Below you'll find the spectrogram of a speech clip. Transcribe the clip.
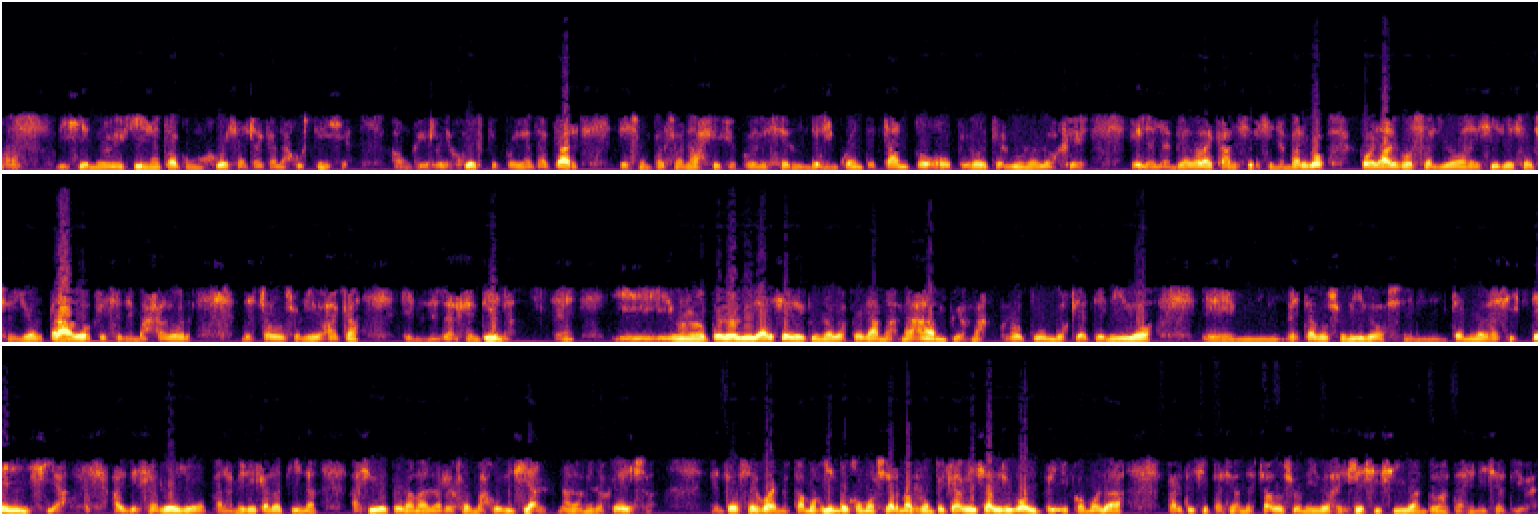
diciendo que quien ataca a un juez ataca a la justicia, aunque el juez que puede atacar es un personaje que puede ser un delincuente tanto o peor que alguno de los que él haya enviado a la cárcel, sin embargo, por algo salió a decir eso el señor Prado, que es el embajador de Estados Unidos acá en la Argentina. ¿eh? Y uno no puede olvidarse de que uno de los programas más amplios, más rotundos que ha tenido Estados Unidos en términos de asistencia al desarrollo para América Latina ha sido el programa de la reforma judicial, nada menos que eso. Entonces, bueno, estamos viendo cómo se arma el rompecabezas del golpe y cómo la participación de Estados Unidos es decisiva en todas estas iniciativas.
